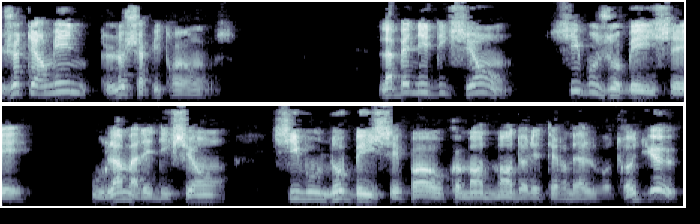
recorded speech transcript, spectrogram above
Je termine le chapitre 11. La bénédiction, si vous obéissez, ou la malédiction, si vous n'obéissez pas au commandement de l'Éternel votre Dieu,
